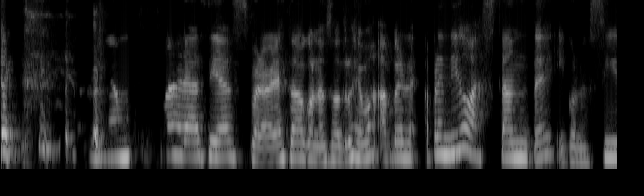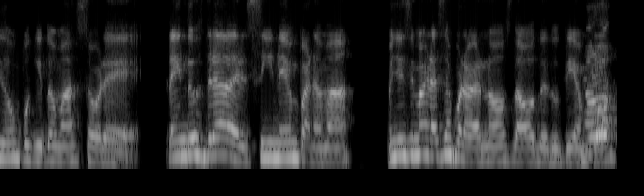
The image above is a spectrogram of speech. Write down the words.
Muchas gracias por haber estado con nosotros. Hemos apre- aprendido bastante y conocido un poquito más sobre la industria del cine en Panamá. Muchísimas gracias por habernos dado de tu tiempo. No,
